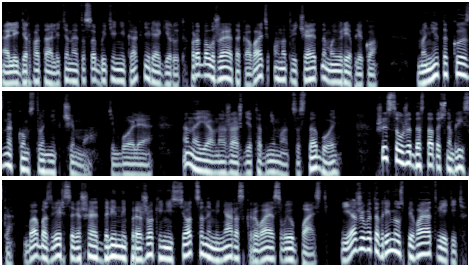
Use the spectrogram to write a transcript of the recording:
А лидер Фаталити на это событие никак не реагирует. Продолжая атаковать, он отвечает на мою реплику. «Мне такое знакомство ни к чему. Тем более, она явно жаждет обниматься с тобой». Шисса уже достаточно близко. Баба-зверь совершает длинный прыжок и несется на меня, раскрывая свою пасть. Я же в это время успеваю ответить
